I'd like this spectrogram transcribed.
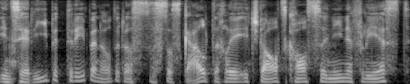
in Serie betrieben, oder? Dass, dass das Geld ein bisschen in die Staatskasse hineinfließt.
